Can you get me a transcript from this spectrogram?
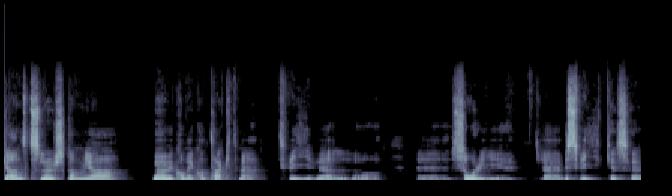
känslor som jag behöver komma i kontakt med. Tvivel och eh, sorg, eh, besvikelse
